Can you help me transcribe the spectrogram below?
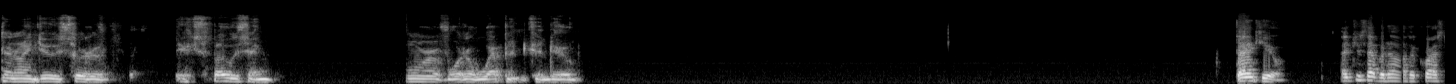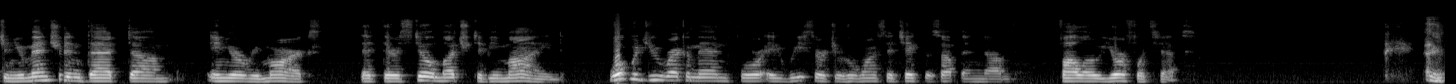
than I do sort of exposing more of what a weapon can do. Thank you. I just have another question. You mentioned that um, in your remarks that there's still much to be mined. What would you recommend for a researcher who wants to take this up and um, follow your footsteps? I,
